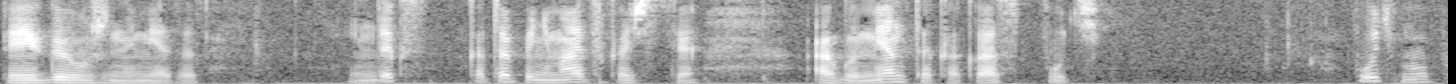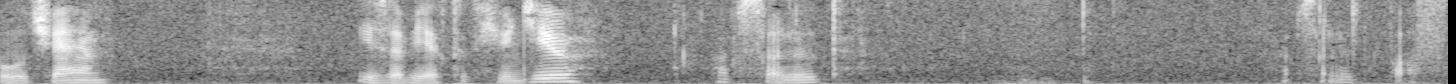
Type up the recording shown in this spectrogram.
перегруженный метод индекс, который принимает в качестве аргумента как раз путь. Путь мы получаем из объекта QDIR absolute absolute path.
